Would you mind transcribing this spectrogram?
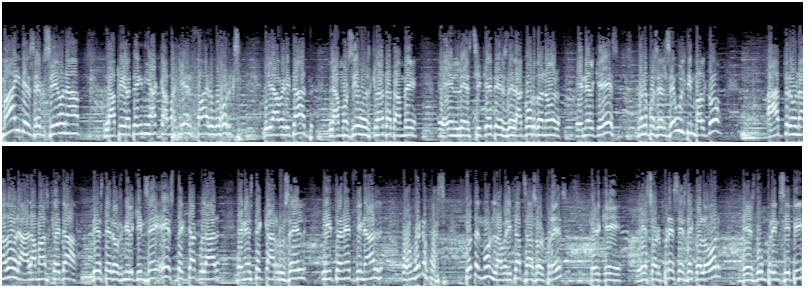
Mai decepciona. La pirotècnia Cavaller Fireworks. I la veritat, l'emoció esclata també en les xiquetes de l'acord d'honor en el que és, bueno, pues el seu últim balcó atronadora la mascleta d'este 2015, espectacular en este carrusel i tonet final, on, bueno, pues, tot el món, la veritat, s'ha sorprès, perquè les sorpreses de color, des d'un principi,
